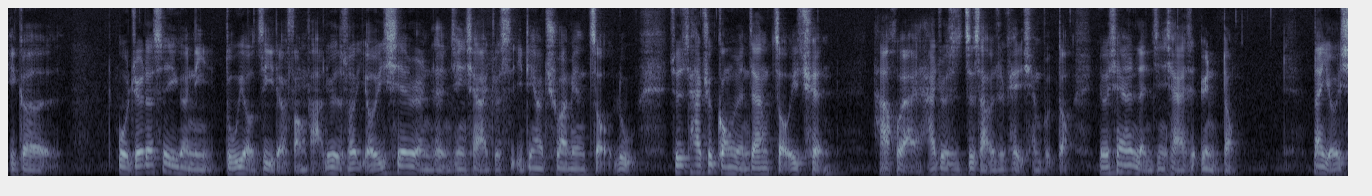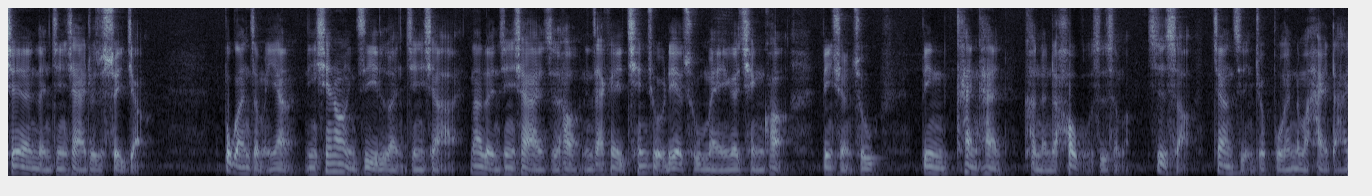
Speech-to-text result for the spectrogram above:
一个。我觉得是一个你独有自己的方法，例如说，有一些人冷静下来就是一定要去外面走路，就是他去公园这样走一圈，他回来他就是至少就可以先不动。有些人冷静下来是运动，那有一些人冷静下来就是睡觉。不管怎么样，你先让你自己冷静下来，那冷静下来之后，你才可以清楚列出每一个情况，并选出并看看可能的后果是什么。至少这样子你就不会那么害大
